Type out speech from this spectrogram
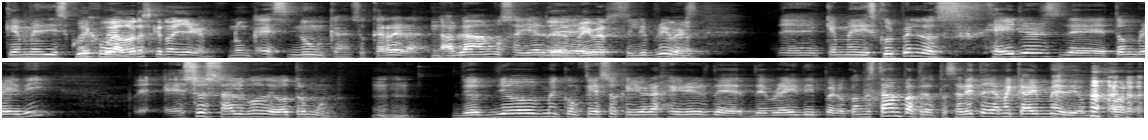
Que me Hay disculpen. jugadores que no llegan, nunca. Es nunca en su carrera. Hablábamos ayer de, De Rivers. Philip Rivers. Eh, que me disculpen los haters de Tom Brady. Eso es algo de otro mundo. Yo, yo me confieso que yo era hater de, de Brady, pero cuando estaban Patriotas, ahorita ya me cae medio mejor.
